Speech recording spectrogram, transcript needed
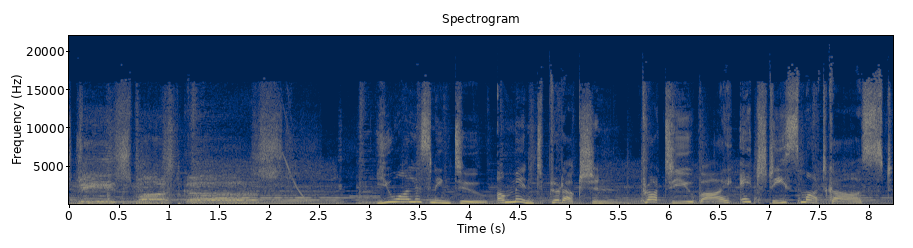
HT Smartcast. You are listening to a Mint production brought to you by HT Smartcast.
